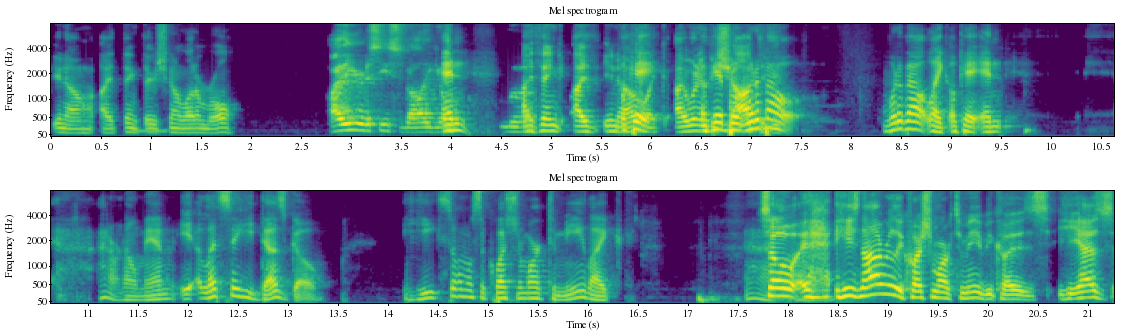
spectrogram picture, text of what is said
you know. I think they're just going to let him roll. I think you're going to see Civale go. And I think I you know okay, like I wouldn't okay, be shocked. But what about what about like okay and I don't know, man. Let's say he does go he's almost a question mark to me. Like, so he's not really a question mark to me because he has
